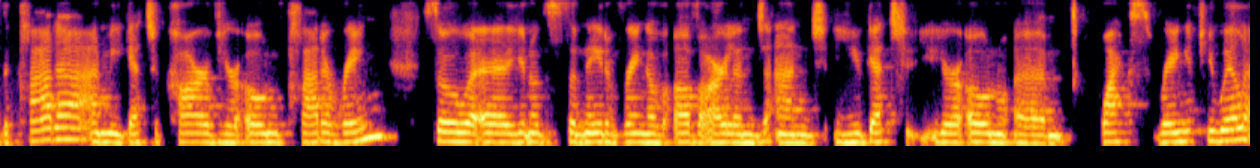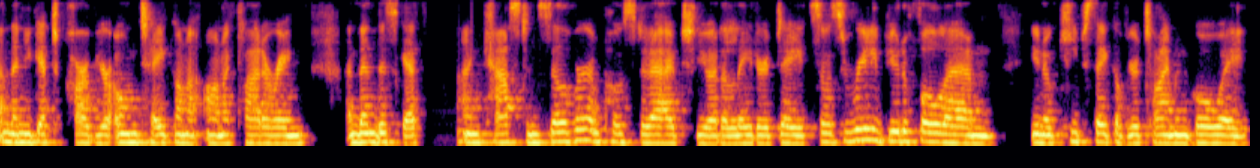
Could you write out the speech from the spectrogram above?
the claddagh and we get to carve your own claddagh ring so uh, you know this is the native ring of, of ireland and you get your own um, wax ring if you will and then you get to carve your own take on a, on a claddagh ring and then this gets and cast in silver and posted out to you at a later date. So it's a really beautiful, um, you know, keepsake of your time in Galway.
